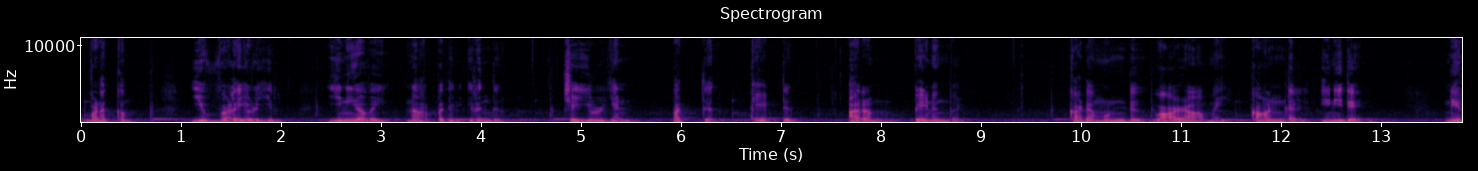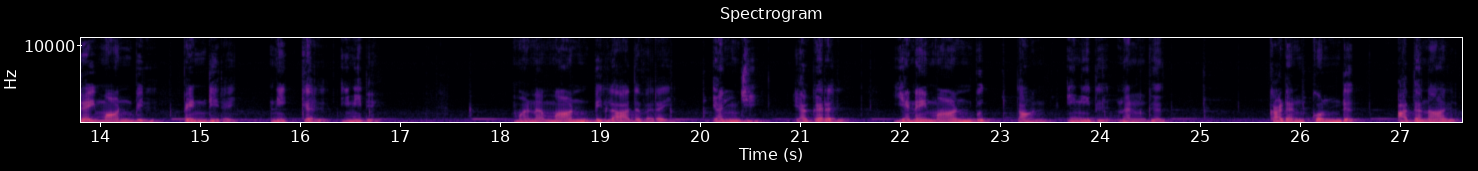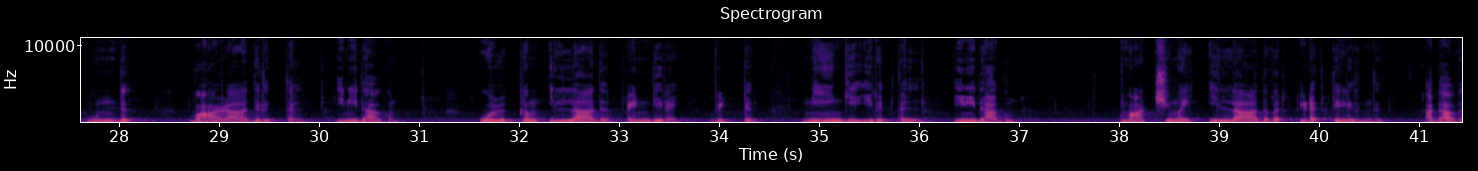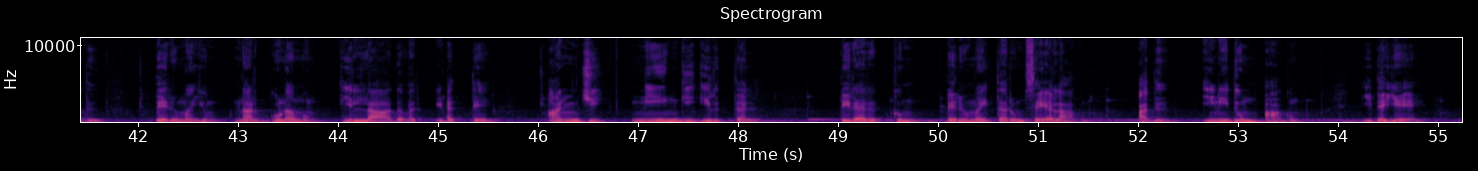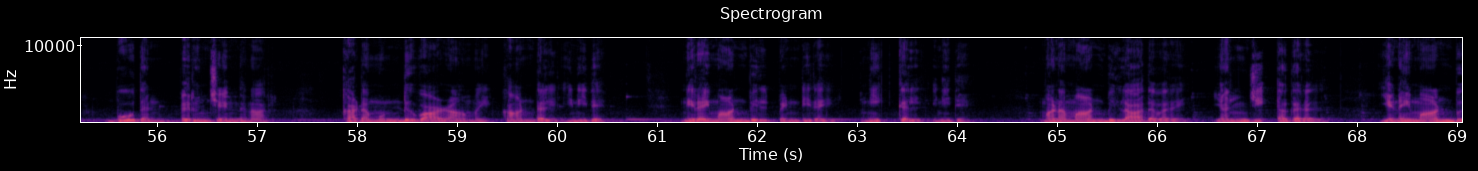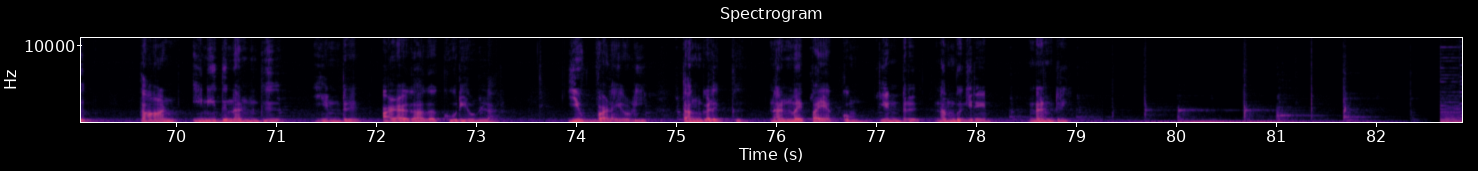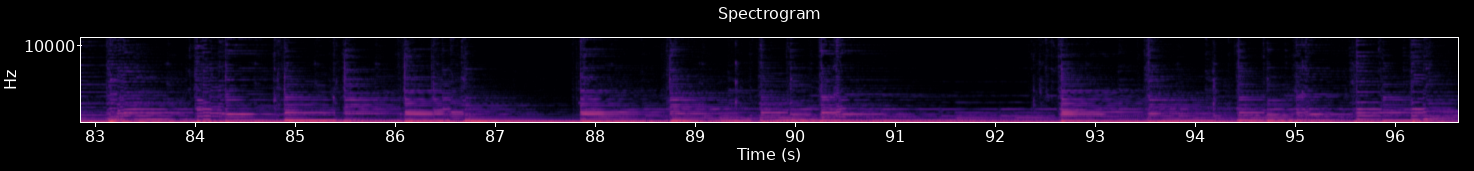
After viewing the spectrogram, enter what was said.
வணக்கம். இவ்வளையொலியில் இனியவை நாற்பதில் இருந்து செய்யுள் எண் பத்து கேட்டு அறம் பேணுங்கள். கடமுண்டு வாழாமை காண்டல் இனிதே நிறைமாண்பில் பெண்டிரை நீக்கல் இனிதே. மனமாண்பில்லாதவரை யஞ்சி யகரல் எனைமாண்பு தான் இனிது நன்கு. கடன் கொண்டு அதனால் உண்டு வாழாதிருத்தல் இனிதாகும். ஒழுக்கம் இல்லாத பெண்டிரை விட்டு நீங்கி இருத்தல் இனிதாகும். மாட்சிமை இல்லாதவர் இடத்திலிருந்து அதாவது பெருமையும் நற்குணமும் இல்லாதவர் இடத்தே அஞ்சி நீங்கி இருத்தல் பிறருக்கும் பெருமை தரும் செயலாகும். அது இனிதும் ஆகும். இதையே பூதன் பெருஞ்சேந்தனார். கடமுண்டு வாழாமை காண்டல் இனிதே. நிறைமாண்பில் பெண்டிரை நீக்கல் இனிதே. மனமாண்பில்லாதவரை யஞ்சி அகரல். எனை மாண்பு தான் இனிது நன்கு என்று அழகாக கூறியுள்ளார். இவ்வளையொளி தங்களுக்கு நன்மை பயக்கும் என்று நம்புகிறேன். நன்றி.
